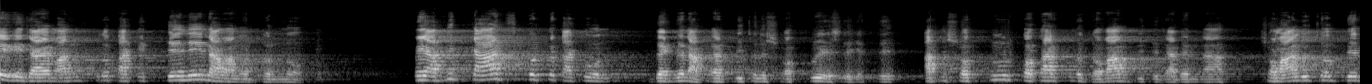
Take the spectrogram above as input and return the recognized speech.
লেগে যায় মানুষগুলো তাকে টেনে নামানোর জন্য। তাই আপনি কাজ করতে থাকুন, দেখবেন আপনার পিছনে শত্রু এসে গেছে। আপনি শত্রুর কথার কোনো জবাব দিতে যাবেন না, সমালোচকদের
